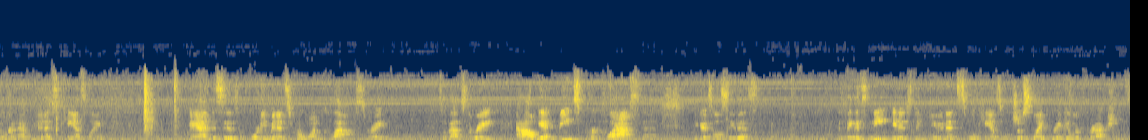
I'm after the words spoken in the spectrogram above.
So we're gonna have minutes canceling, and this is 40 minutes for one class, right? So that's the rate, and I'll get beats per class then. You guys all see this? The thing that's neat is the units will cancel just like regular fractions.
